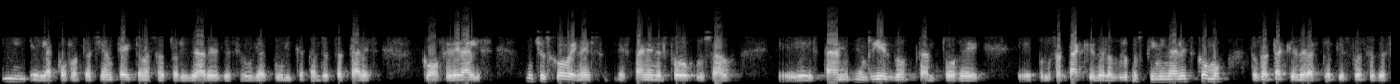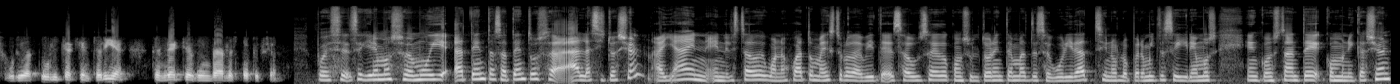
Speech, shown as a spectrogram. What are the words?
y en la confrontación que hay con las autoridades de seguridad pública, tanto estatales como federales, muchos jóvenes están en el fuego cruzado, eh, están en riesgo tanto de eh, los ataques de los grupos criminales como los ataques de las propias fuerzas de seguridad pública que en teoría tendrían que brindarles protección. Pues eh, seguiremos eh, muy atentas, atentos a, la situación allá en, en, el estado de Guanajuato. Maestro David Saucedo, consultor en temas de seguridad, si nos lo permite seguiremos en constante comunicación.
